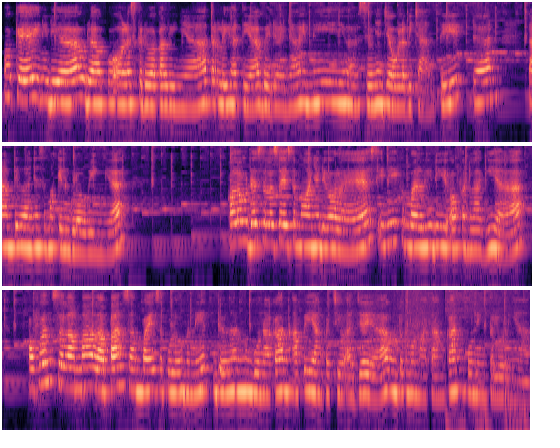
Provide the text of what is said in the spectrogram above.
Oke ini dia. Udah aku oles kedua kalinya. Terlihat ya bedanya. Ini hasilnya jauh lebih cantik dan tampilannya semakin glowing ya kalau udah selesai semuanya dioles ini kembali di oven lagi ya Oven selama 8-10 menit dengan menggunakan api yang kecil aja ya untuk mematangkan kuning telurnya.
